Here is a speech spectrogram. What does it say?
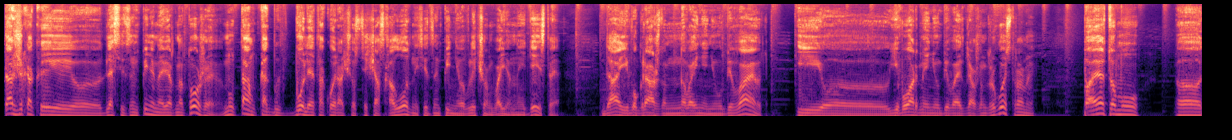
Так же, как и э, для Си Цзиньпиня, наверное, тоже. Ну, там как бы более такой расчет сейчас холодный, Си Цзиньпинь не вовлечен в военные действия да, его граждан на войне не убивают, и э, его армия не убивает граждан другой страны. Поэтому э,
